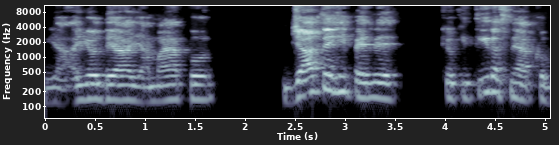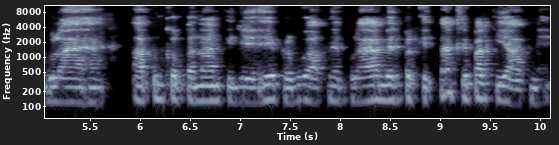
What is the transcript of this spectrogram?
या अयोध्या या मायापुर जाते ही पहले क्योंकि तीरथ ने आपको बुलाया है आप उनको प्रणाम कीजिए हे प्रभु आपने बुलाया मेरे पर कितना कृपा किया आपने।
